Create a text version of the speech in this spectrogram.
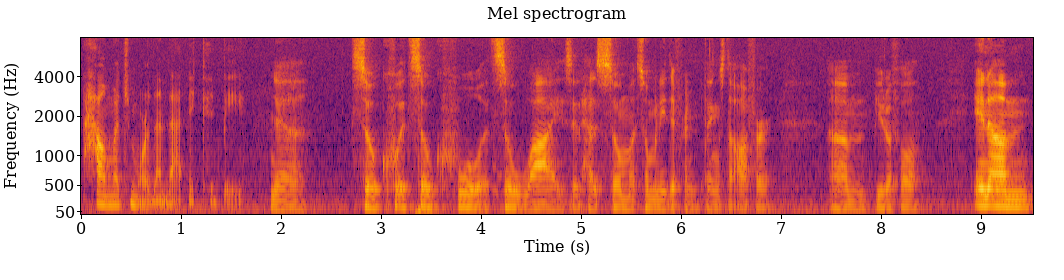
how much more than that it could be yeah so cool it's so cool. It's so wise. It has so much, so many different things to offer. Um, beautiful. In um,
